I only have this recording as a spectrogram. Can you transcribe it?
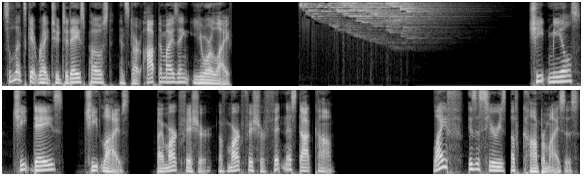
So let's get right to today's post and start optimizing your life. Cheat Meals, Cheat Days, Cheat Lives by Mark Fisher of markfisherfitness.com. Life is a series of compromises.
